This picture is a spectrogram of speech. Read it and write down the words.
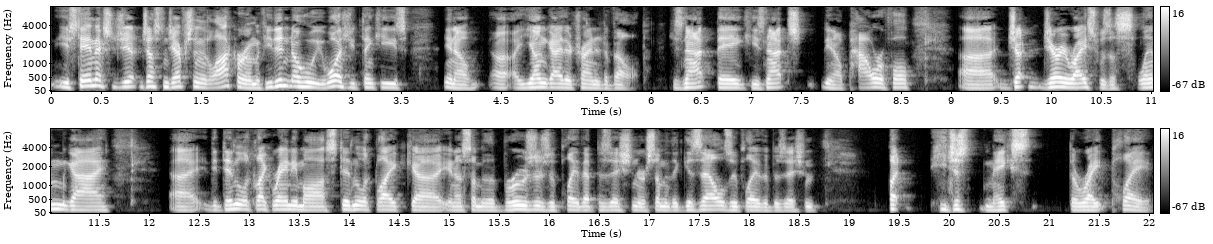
you stand next to J- Justin Jefferson in the locker room. If you didn't know who he was, you'd think he's, you know, a, a young guy they're trying to develop. He's not big. He's not, you know, powerful. Uh, J- Jerry Rice was a slim guy. Uh, it didn't look like Randy Moss. Didn't look like uh, you know some of the bruisers who play that position or some of the gazelles who play the position. But he just makes the right play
